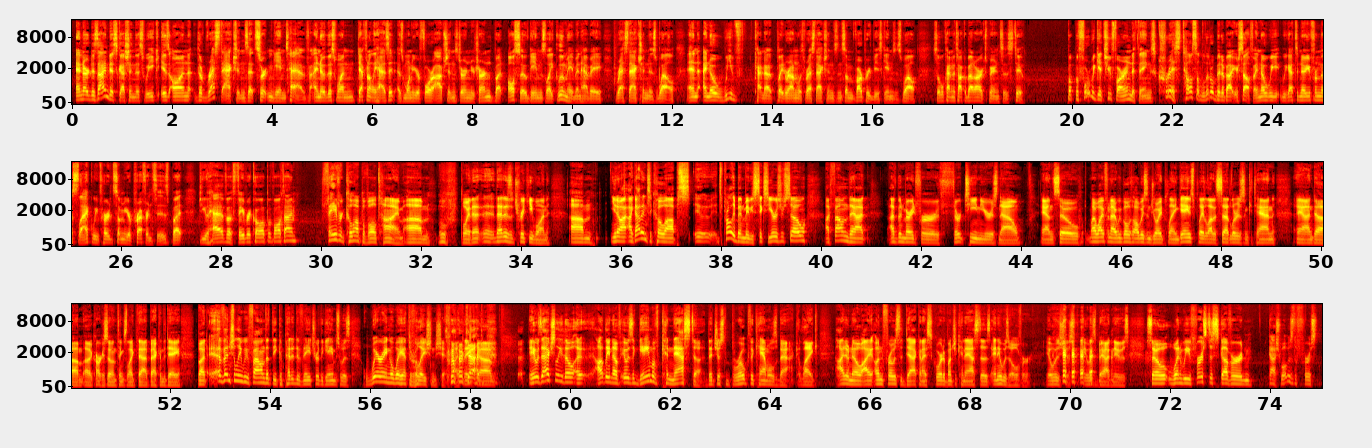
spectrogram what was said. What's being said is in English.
And our design discussion this week is on the rest actions that certain games have. I know this one definitely has it as one of your four options during your turn, but also games like Gloomhaven have a rest action as well. And I know we've kind of played around with rest actions in some of our previous games as well. So we'll kind of talk about our experiences too. But before we get too far into things, Chris, tell us a little bit about yourself. I know we, we got to know you from the Slack. We've heard some of your preferences, but do you have a favorite co op of all time? Favorite co op of all time? Um, oof, boy, that that is a tricky one. Um, you know, I, I got into co ops, it, it's probably been maybe six years or so. I found that I've been married for 13 years now. And so my wife and I, we both always enjoyed playing games, played a lot of Settlers and Catan and um, uh, Carcassonne, things like that back in the day. But eventually we found that the competitive nature of the games was wearing away at the relationship. I think. Um, it was actually, though, uh, oddly enough, it was a game of canasta that just broke the camel's back. Like, I don't know, I unfroze the deck and I scored a bunch of canastas and it was over. It was just it was bad news. So when we first discovered, gosh, what was the first?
